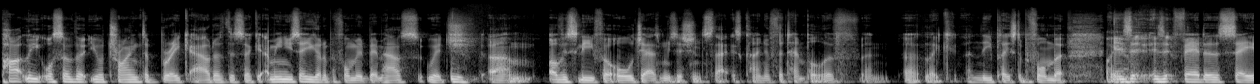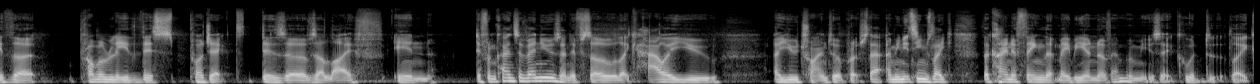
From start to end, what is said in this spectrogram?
partly also that you're trying to break out of the circuit? I mean, you say you're going to perform in Bimhuis, which Mm. um, obviously for all jazz musicians that is kind of the temple of and uh, like and the place to perform. But Oh, is it is it fair to say that probably this project deserves a life in different kinds of venues? And if so, like how are you? Are you trying to approach that? I mean, it seems like the kind of thing that maybe a November Music would like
